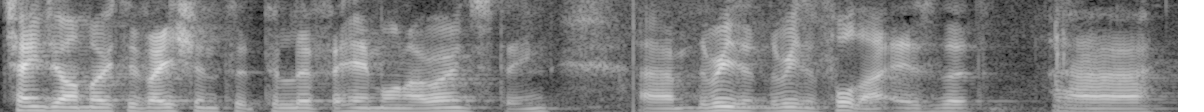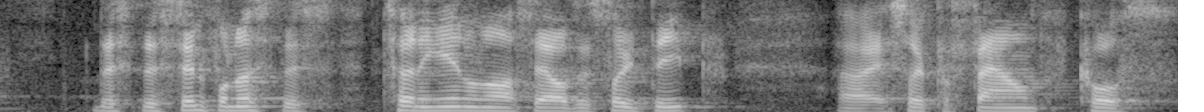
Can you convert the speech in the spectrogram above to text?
change our motivation to, to live for Him on our own steam. Um, the, reason, the reason for that is that uh, this, this sinfulness, this turning in on ourselves is so deep, uh, it's so profound. Of course,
